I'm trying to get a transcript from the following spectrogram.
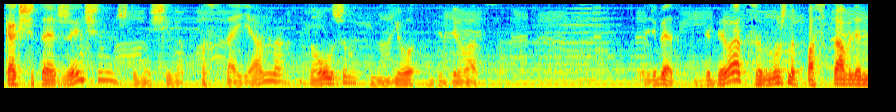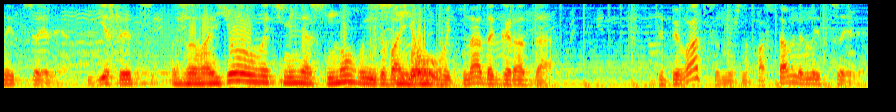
Как считает женщина, что мужчина постоянно должен ее добиваться. Ребят, добиваться нужно поставленной цели. Если ц- Завоевывать меня снова и снова. завоевывать надо города, добиваться нужно поставленной цели.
